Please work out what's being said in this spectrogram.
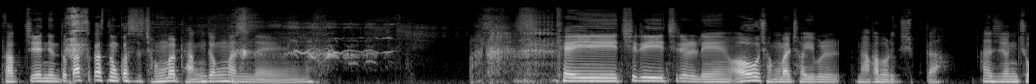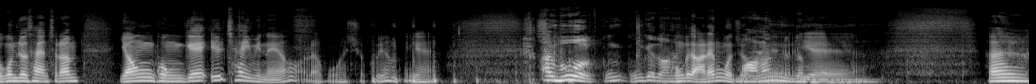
박지혜님도 가스가스 돈가스 정말 방정 맞네. K7271님, 어우, 정말 저 입을 막아버리고 싶다. 한수정님, 조금 전 사연처럼 영공개 1차임이네요. 라고 하셨고요. 예. 아니 뭐 공, 공개도 안 공개도 안 한 거죠. 뭐 안 했는데 예. 뭐. 예. 아유,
